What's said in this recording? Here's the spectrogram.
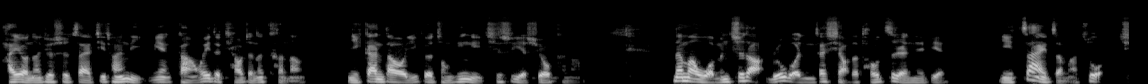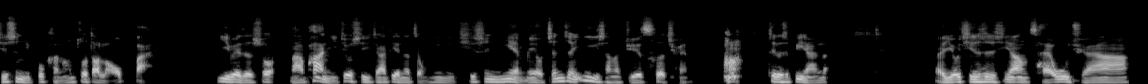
还有呢，就是在集团里面岗位的调整的可能，你干到一个总经理，其实也是有可能。那么我们知道，如果你在小的投资人那边，你再怎么做，其实你不可能做到老板，意味着说，哪怕你就是一家店的总经理，其实你也没有真正意义上的决策权，这个是必然的。呃，尤其是像财务权啊。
